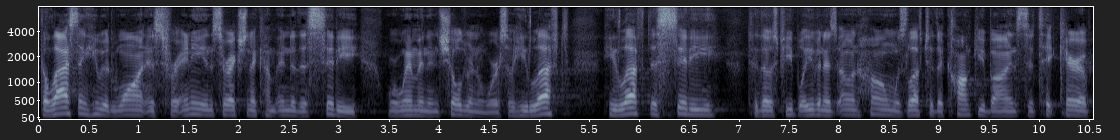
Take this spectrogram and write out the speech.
The last thing he would want is for any insurrection to come into the city where women and children were. So he left, he left the city to those people. Even his own home was left to the concubines to take care of.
